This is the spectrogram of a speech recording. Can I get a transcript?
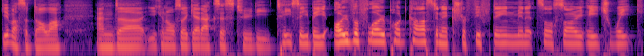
Give us a dollar. And uh, you can also get access to the TCB Overflow podcast, an extra 15 minutes or so each week.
